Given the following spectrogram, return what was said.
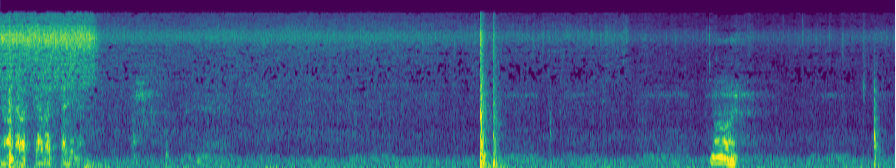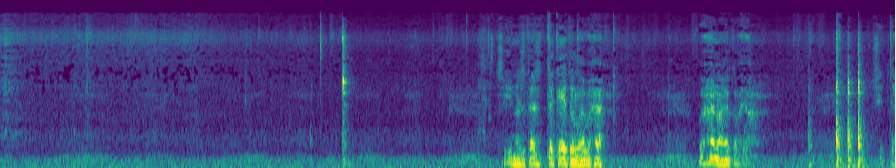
ihan pelkkää vettä sinne. Noin. Siinä sitä sitten keitellään vähän, vähän aikaa. Ja sitten,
